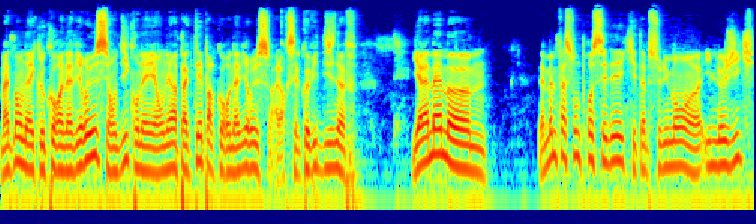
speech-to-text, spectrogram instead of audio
Maintenant on est avec le coronavirus et on dit qu'on est, impacté par le coronavirus, alors que c'est le Covid-19. Il y a la même, euh, la même façon de procéder qui est absolument euh, illogique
